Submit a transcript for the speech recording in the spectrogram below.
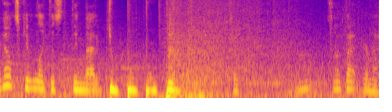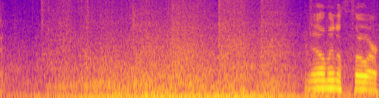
Like how it's given like this thematic boom boom boom boom. It's like, no, it's not that dramatic. Yeah, I'm in a Thor.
